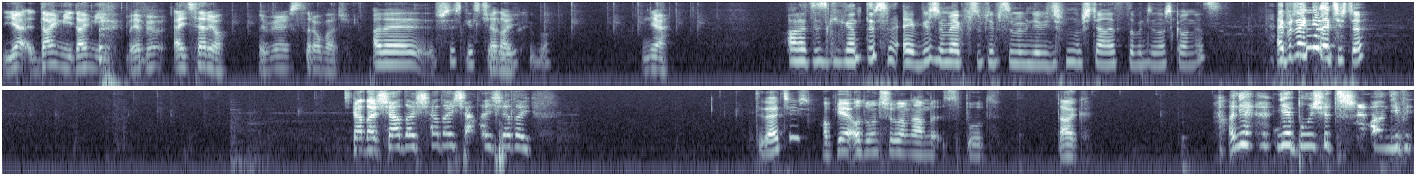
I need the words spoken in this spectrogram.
Ja, daj mi, daj mi, bo ja wiem, ej serio, ja wiem jak sterować. Ale wszystkie Siadaj. strony chyba. Nie, Ale to jest gigantyczne. Ej, wiesz, że my jak przypieprzymy w niewidzialną ścianę, to to będzie nasz koniec? Ej, poczekaj, nie leć jeszcze! siadaj, siadaj, siadaj, siadaj, siadaj. Ty lecisz? Opie, odłączyłem nam spód. Tak. A nie, nie, bo on się trzyma, nie wi-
